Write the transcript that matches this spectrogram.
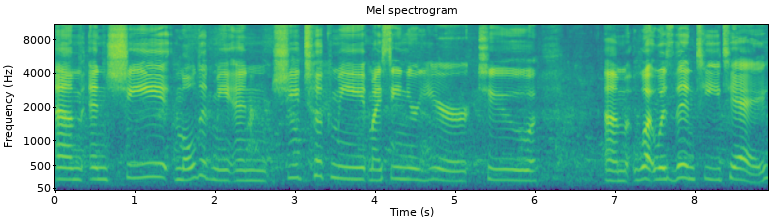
um, and she molded me, and she took me my senior year to um, what was then TETA,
